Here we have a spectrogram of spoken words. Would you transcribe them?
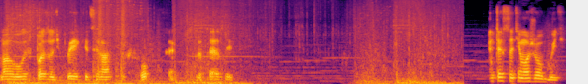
Могу использовать пейки цигантских опыта для тезы. Это, кстати, может быть.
